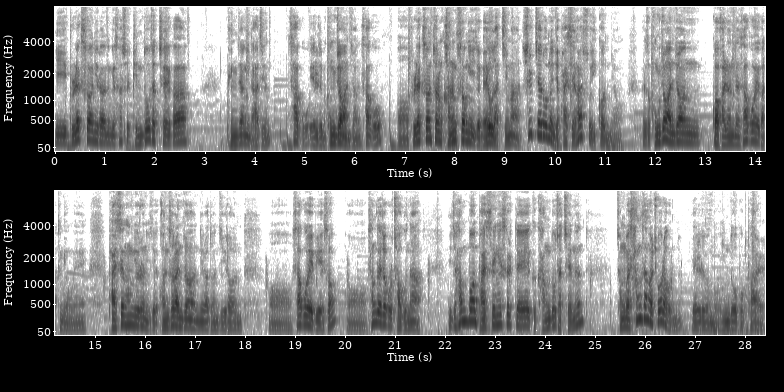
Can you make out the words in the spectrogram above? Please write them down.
이 블랙스완이라는 게 사실 빈도 자체가 굉장히 낮은 사고, 예를 들면 공정안전 사고, 어, 블랙스완처럼 가능성이 이제 매우 낮지만 실제로는 이제 발생할 수 있거든요. 그래서 공정안전과 관련된 사고에 같은 경우에 발생 확률은 이제 건설안전이라든지 이런 어, 사고에 비해서 어, 상대적으로 적으나 이제 한 번 발생했을 때의 그 강도 자체는 정말 상상을 초월하거든요. 예를 들면 뭐 인도 보팔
